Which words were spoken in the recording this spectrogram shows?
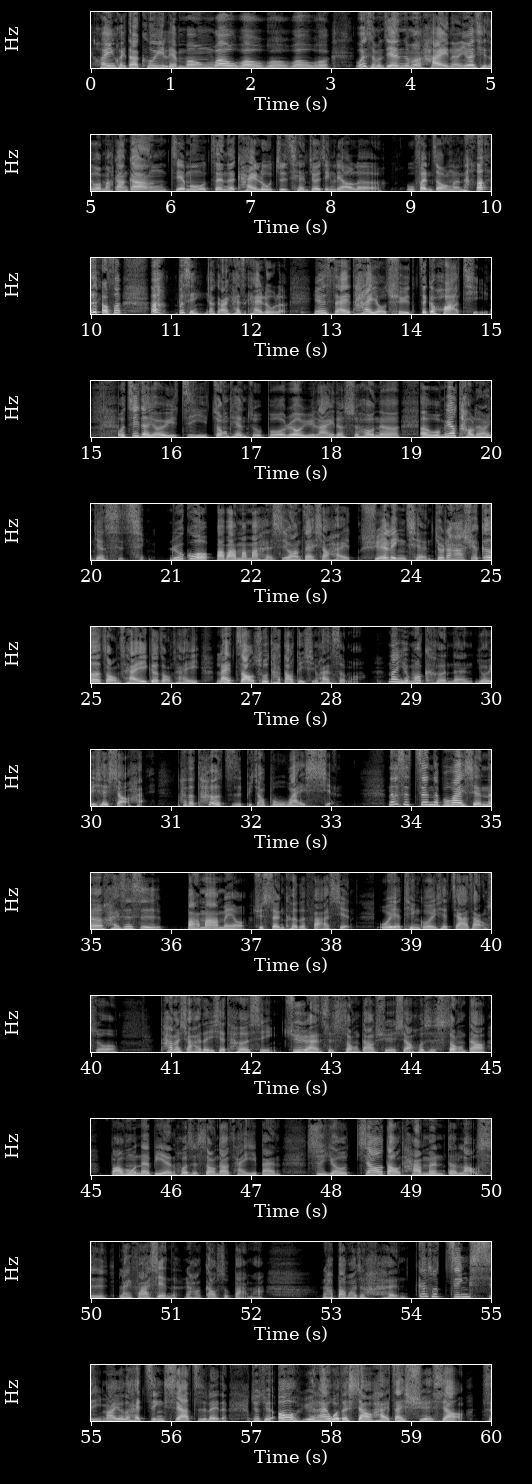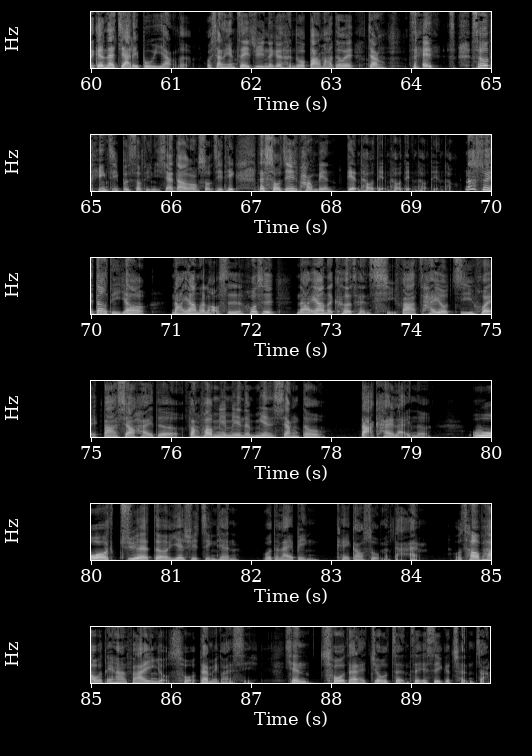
欢迎回到酷艺联盟，哇哇哇哇哇！为什么今天这么嗨呢？因为其实我们刚刚节目真的开录之前就已经聊了五分钟了，然后想说啊，不行，要赶快开始开录了，因为实在太有趣这个话题。我记得有一集中天主播若愚来的时候呢，呃，我们要讨论了一件事情：如果爸爸妈妈很希望在小孩学龄前就让他学各种才艺、各种才艺，来找出他到底喜欢什么。那有没有可能有一些小孩，他的特质比较不外显？那是真的不外显呢，还是是爸妈没有去深刻的发现？我也听过一些家长说，他们小孩的一些特性，居然是送到学校，或是送到保姆那边，或是送到才艺班，是由教导他们的老师来发现的，然后告诉爸妈。然后爸妈就很该说惊喜嘛，有的还惊吓之类的，就觉得哦，原来我的小孩在学校是跟在家里不一样的。我相信这一句，那个很多爸妈都会这样在收听机，不是收听机，现在都要用手机听，在手机旁边点头点头点头点头。那所以到底要哪样的老师，或是哪样的课程启发，才有机会把小孩的方方面面的面向都打开来呢？我觉得，也许今天。我的来宾可以告诉我们答案。我超怕我等一下发音有错，但没关系，先错再来纠正，这也是一个成长。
